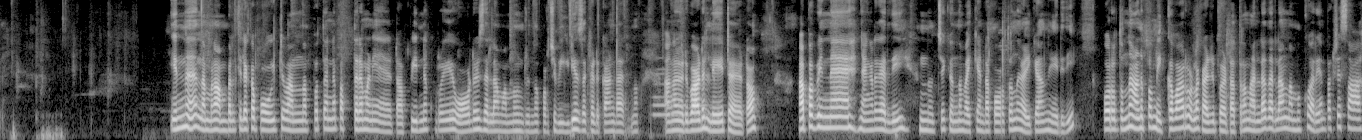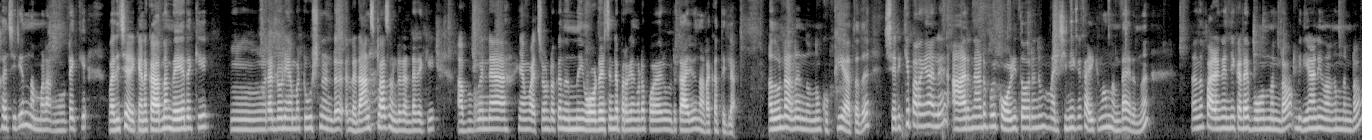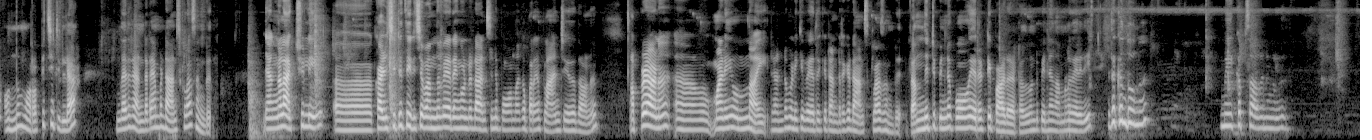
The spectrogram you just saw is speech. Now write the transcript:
ഇന്ന് നമ്മൾ അമ്പലത്തിലൊക്കെ പോയിട്ട് വന്നപ്പോൾ തന്നെ പത്തര മണിയായിട്ടോ. പിന്നെ കുറേ ഓർഡേഴ്സ് എല്ലാം വന്നുകൊണ്ടിരുന്നു കുറച്ച് വീഡിയോസൊക്കെ എടുക്കാണ്ടായിരുന്നു. അങ്ങനെ ഒരുപാട് ലേറ്റ് ആയി കേട്ടോ അപ്പോൾ പിന്നെ ഞങ്ങൾ കരുതി ഇന്ന് ഉച്ചയ്ക്കൊന്നും വയ്ക്കേണ്ട പുറത്തുനിന്ന് കഴിക്കാമെന്ന് കരുതി. പുറത്തുനിന്നാണ് ഇപ്പം മിക്കവാറും ഉള്ള കഴിപ്പ് കേട്ടോ. അത്ര നല്ലതല്ല നമുക്കും അറിയാം. പക്ഷേ സാഹചര്യം നമ്മൾ അങ്ങോട്ടേക്ക് വലിച്ചഴിക്കണം കാരണം വേദയ്ക്ക് രണ്ടു മണിയാകുമ്പോൾ ട്യൂഷൻ ഉണ്ട് അല്ല ഡാൻസ് ക്ലാസ് ഉണ്ട് രണ്ടരയ്ക്ക്. അപ്പോൾ പിന്നെ ഞാൻ വച്ചുകൊണ്ടൊക്കെ നിന്ന് ഈ ഓർഡേഴ്സിന്റെ പിറകെ കൂടെ പോയാലും ഒരു കാര്യവും നടക്കത്തില്ല. അതുകൊണ്ടാണ് ഇന്നൊന്നും കുക്ക് ചെയ്യാത്തത്. ശരിക്കും പറഞ്ഞാൽ ആരനാട് പോയി കോഴിത്തോരനും മരിച്ചിനിയൊക്കെ കഴിക്കണമെന്നുണ്ടായിരുന്നു. അന്ന് പഴങ്കഞ്ഞിക്കടയിൽ പോകുന്നുണ്ടോ? ബിരിയാണി വാങ്ങുന്നുണ്ടോ? ഒന്നും ഉറപ്പിച്ചിട്ടില്ല. എന്തായാലും രണ്ടരയാകുമ്പോൾ ഡാൻസ് ക്ലാസ് ഉണ്ട്. ഞങ്ങൾ ആക്ച്വലി കഴിച്ചിട്ട് തിരിച്ച് വന്ന വേദം കൊണ്ട് ഡാൻസിന് പോകുന്നൊക്കെ പറഞ്ഞ് പ്ലാൻ ചെയ്തതാണ്. അപ്പോഴാണ് മണി ഒന്നായി. രണ്ട് മണിക്ക് വേദയ്ക്ക് രണ്ടരയ്ക്ക് ഡാൻസ് ക്ലാസ് ഉണ്ട്. തന്നിട്ട് പിന്നെ പോവുക ഇരട്ടി പാട് കേട്ടോ അതുകൊണ്ട് പിന്നെ നമ്മൾ കരുതി ഇതൊക്കെ എന്തോന്ന്? മേക്കപ്പ് സാധനങ്ങൾ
